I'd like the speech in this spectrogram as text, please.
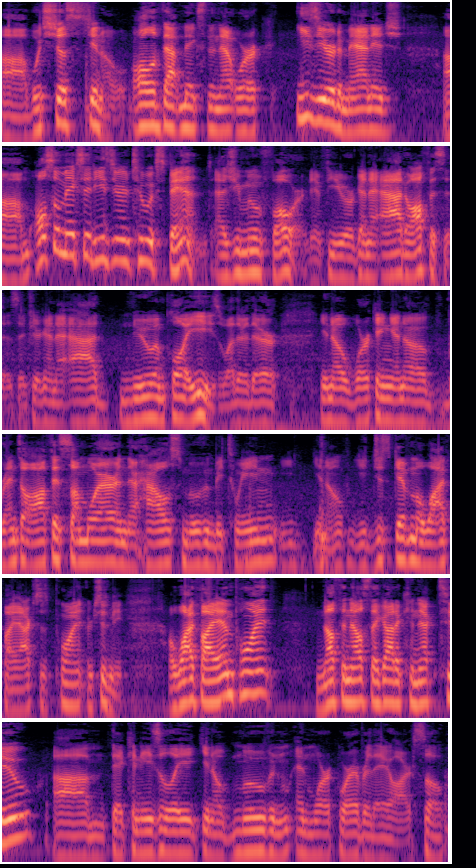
uh, which just, you know, all of that makes the network easier to manage. Um, also makes it easier to expand as you move forward. If you're going to add offices, if you're going to add new employees, whether they're you know working in a rental office somewhere in their house, moving between, you, you know, you just give them a Wi-Fi access point, excuse me, a Wi-Fi endpoint. Nothing else they got to connect to um, they can easily you know move and, and work wherever they are. So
